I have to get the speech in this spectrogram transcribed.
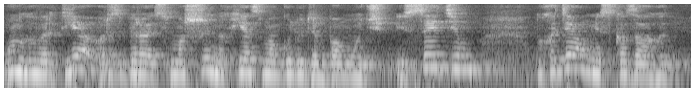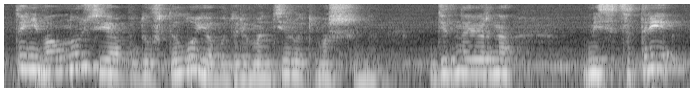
он говорит, я разбираюсь в машинах, я смогу людям помочь и с этим. Но хотя он мне сказал, говорит, ты не волнуйся, я буду в тылу, я буду ремонтировать машины. Где-то, наверное, месяца три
